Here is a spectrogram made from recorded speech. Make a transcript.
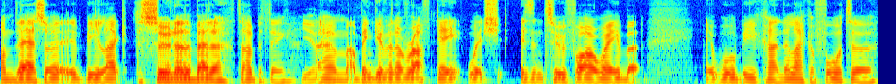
I'm there, so it'd be like the sooner the better type of thing. Yeah. Um, I've been given a rough date, which isn't too far away, but it will be kind of like a four to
